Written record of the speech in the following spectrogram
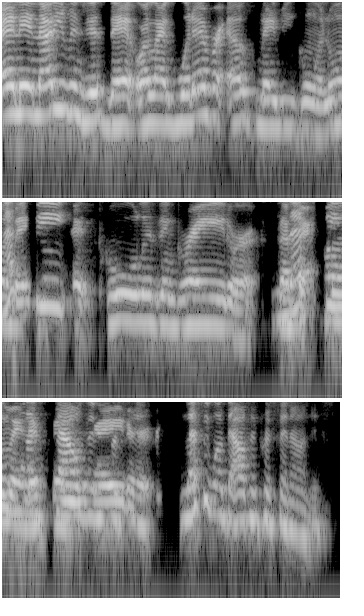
and then not even just that, or like whatever else may be going on. Let's maybe be, at school isn't great, or stuff at home necessarily great, let's be 1000% honest.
